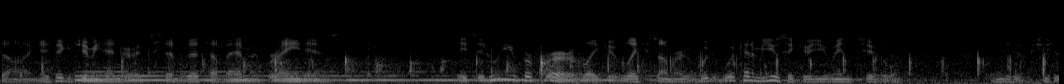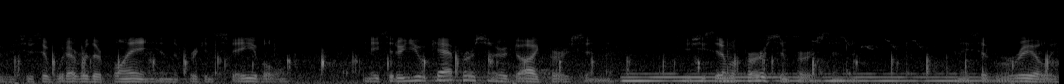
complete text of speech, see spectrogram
song? I think Jimi Hendrix, that's how bad my brain is. He said, who do you prefer, like, like Summer? What, what kind of music are you into? She, said, whatever they're playing in the freaking stable. And they said, are you a cat person or a dog person? And she said, I'm a person person. And I said, really?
